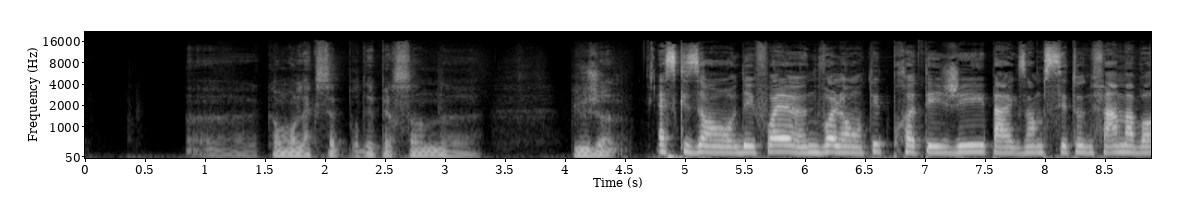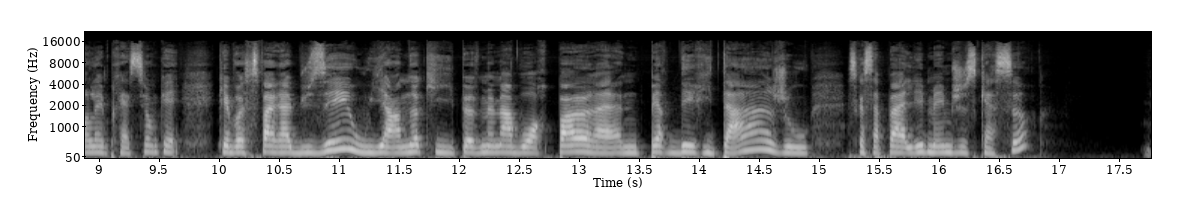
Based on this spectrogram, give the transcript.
comme on l'accepte pour des personnes plus jeunes. Est-ce qu'ils ont des fois une volonté de protéger, par exemple, si c'est une femme, avoir l'impression qu'elle va se faire abuser ou il y en a qui peuvent même avoir peur à une perte d'héritage ou est-ce que ça peut aller même jusqu'à ça?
